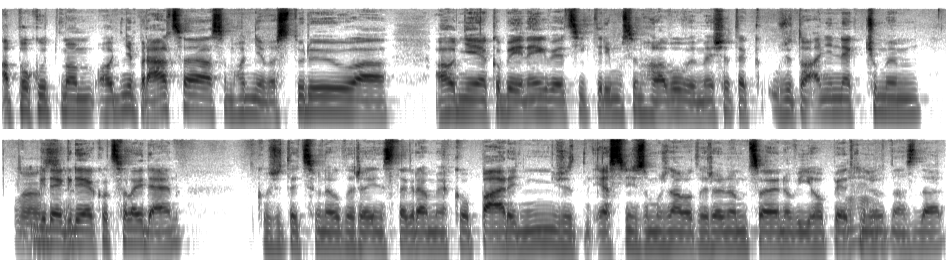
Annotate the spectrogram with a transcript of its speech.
A pokud mám hodně práce, já jsem hodně ve studiu a, a hodně jakoby jiných věcí, které musím hlavou vymýšlet, tak už toho ani nečumím No, kde, kdy jako celý den. Jakože teď jsem neotevřel Instagram jako pár dní, že jasně, že jsem možná otevřel jenom co je novýho pět Mhm. minut nazdar.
